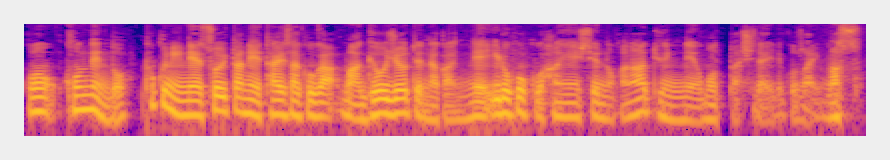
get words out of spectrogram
この今年度、特にね、そういったね、対策が、まあ、行事予定の中にね、色濃く反映してるのかなというふうにね、思った次第でございます。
